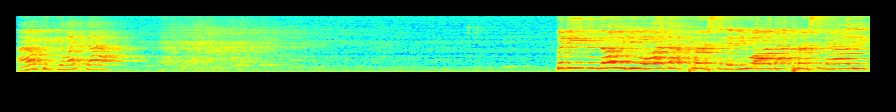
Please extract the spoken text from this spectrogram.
I don't think you like that. But even though you are that person and you are that personality,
